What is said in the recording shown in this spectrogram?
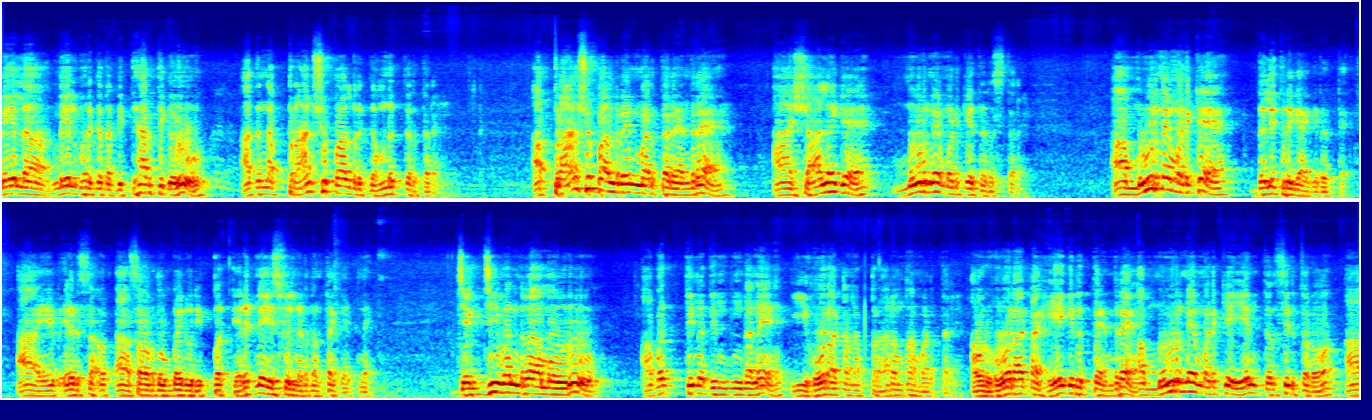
ಮೇಲ, ಮೇಲ್ವರ್ಗದ ವಿದ್ಯಾರ್ಥಿಗಳು ಅದನ್ನ ಪ್ರಾಂಶುಪಾಲರ ಗಮನಕ್ಕೆ ತರ್ತಾರೆ. ಆ ಪ್ರಾಂಶುಪಾಲರು ಏನ್ ಮಾಡ್ತಾರೆ ಅಂದ್ರೆ ಆ ಶಾಲೆಗೆ ಮೂರನೇ ಮಡಿಕೆ ತರಿಸ್ತಾರೆ. ಆ ಮೂರನೇ ಮಡಿಕೆ ದಲಿತರಿಗಾಗಿರುತ್ತೆ. ಆ ಎರಡ್ ಸಾವಿರ ಆ ಸಾವಿರದ ಒಂಬೈನೂರ ಇಪ್ಪತ್ತೆರಡನೇ ಇಸ್ವಿಲ್ ನಡೆದಂತ ಘಟನೆ. ಜಗಜೀವನ್ ರಾಮ್ ಅವರು ಅವತ್ತಿನ ದಿನದಿಂದನೇ ಈ ಹೋರಾಟನ ಪ್ರಾರಂಭ ಮಾಡ್ತಾರೆ. ಅವ್ರ ಹೋರಾಟ ಹೇಗಿರುತ್ತೆ ಅಂದ್ರೆ ಆ ಮೂರನೇ ಮಡಕೆ ಏನ್ ತರಿಸಿರ್ತಾರೋ ಆ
